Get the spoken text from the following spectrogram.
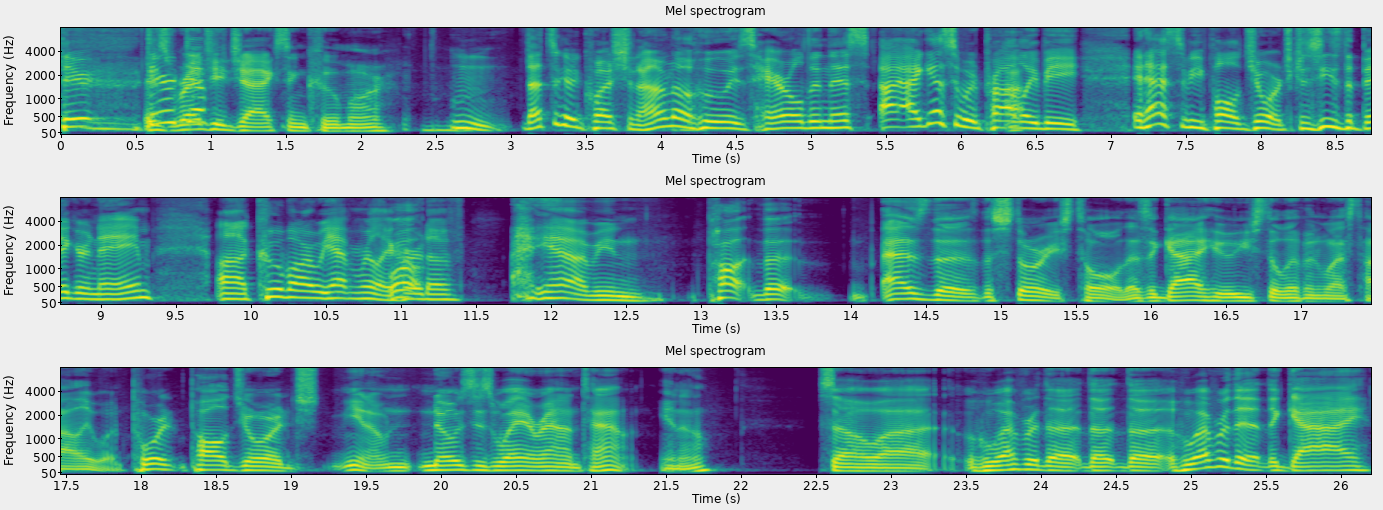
There, Is there def- Reggie Jackson Kumar? that's a good question. I don't know who is Harold in this. I, I guess it would probably be. It has to be Paul George because he's the bigger name. Uh, Kumar, we haven't really Well, heard of. Yeah, I mean, Paul the as the the story's told, as a guy who used to live in West Hollywood, poor Paul George, you know, knows his way around town. You know, so uh, whoever the the the whoever the the guy.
